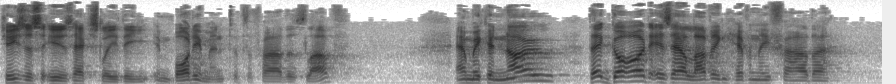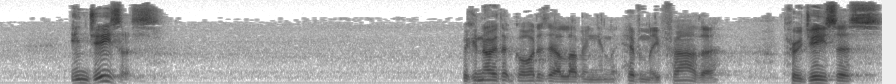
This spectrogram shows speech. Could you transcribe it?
Jesus is actually the embodiment of the Father's love. And we can know that God is our loving Heavenly Father in Jesus. We can know that God is our loving Heavenly Father through Jesus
